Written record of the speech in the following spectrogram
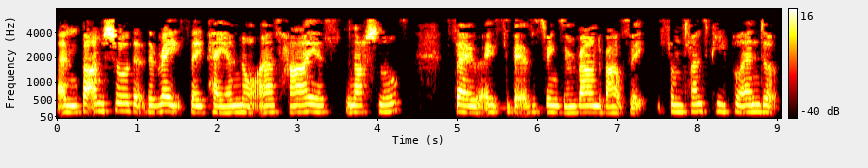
Um, but I'm sure that the rates they pay are not as high as nationals. So it's a bit of a swings and roundabouts. So sometimes people end up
